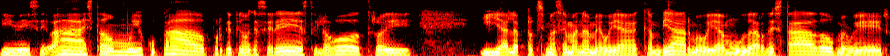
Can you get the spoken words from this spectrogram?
y me dice, ah, he estado muy ocupado porque tengo que hacer esto y lo otro y, ya la próxima semana me voy a cambiar, me voy a mudar de estado, me voy a ir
